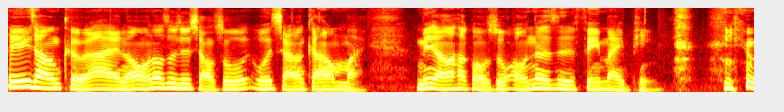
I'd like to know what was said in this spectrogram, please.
非常可爱。然后我那时候就想说，我想要跟他买，没想到他跟我说，哦，那是非卖品，因为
